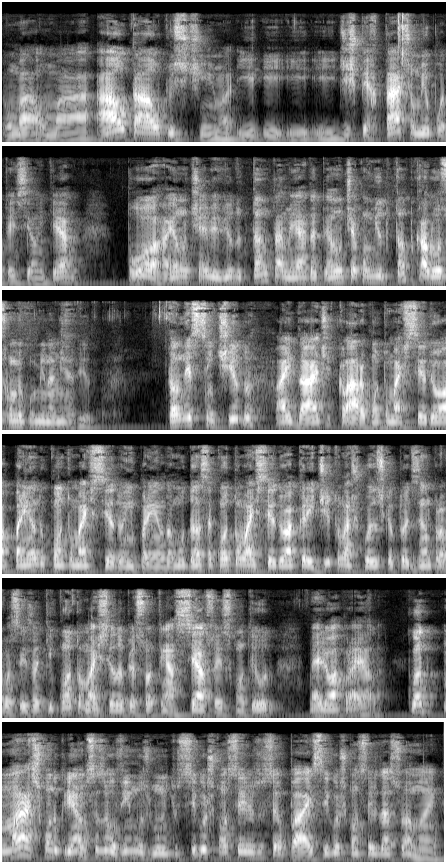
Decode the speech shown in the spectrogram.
uma, uma alta autoestima e, e, e despertasse o meu potencial interno, Porra, eu não tinha vivido tanta merda, eu não tinha comido tanto caroço como eu comi na minha vida. Então, nesse sentido, a idade, claro, quanto mais cedo eu aprendo, quanto mais cedo eu empreendo a mudança, quanto mais cedo eu acredito nas coisas que eu estou dizendo para vocês aqui, quanto mais cedo a pessoa tem acesso a esse conteúdo, melhor para ela. Quando, mas, quando crianças, ouvimos muito: siga os conselhos do seu pai, siga os conselhos da sua mãe.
